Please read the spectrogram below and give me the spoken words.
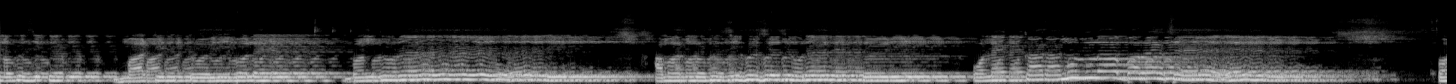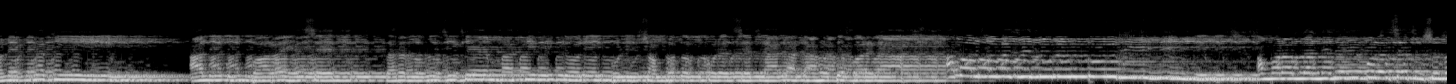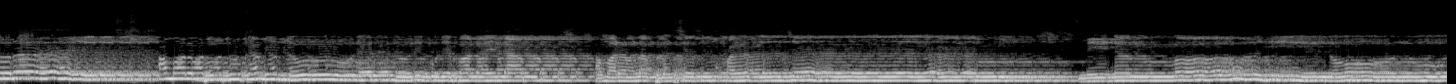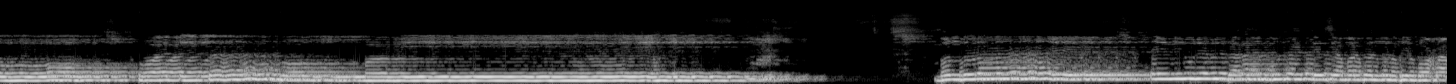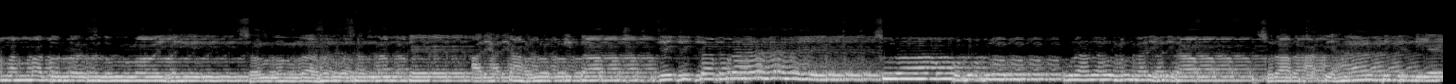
নবীজিকে। মাটির বলে, বন্ধুরে, আমার নবীজি হয়েছে নূরের তৈরি। অনেক কার মূল্য বাড়াইছে অনেক নাকি আলিম বাড়াইছেন তারা নবীজিকে মাটির তৈরি বলে সম্বোধন করেছেন না, হতে পারে না। আমার নবীজি আমার আল্লাহ নিজেই বলেছেন, শুনো রে, আমার বন্ধুকে আমি নূরের তৈরি করে বানাইলাম। আমার আল্লাহ বলেছেন মুহাম্মদুর রাসূলুল্লাহ সাল্লাল্লাহু আলাইহি সাল্লামকে আর একটা হলো কিতাব। যে কিতাবরে সূরা পবিত্র কুরআনুল কারীমটা সূরা ফাতিহা থেকে নিয়ে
